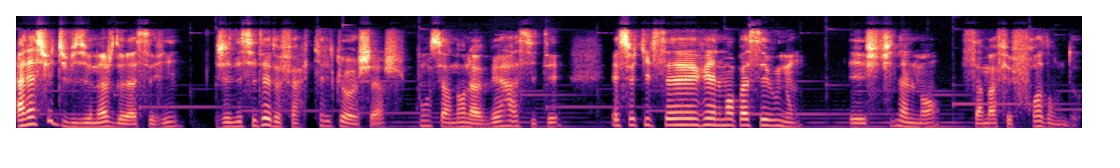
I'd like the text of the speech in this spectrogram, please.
À la suite du visionnage de la série, j'ai décidé de faire quelques recherches concernant la véracité et ce qu'il s'est réellement passé ou non. Et finalement, ça m'a fait froid dans le dos.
